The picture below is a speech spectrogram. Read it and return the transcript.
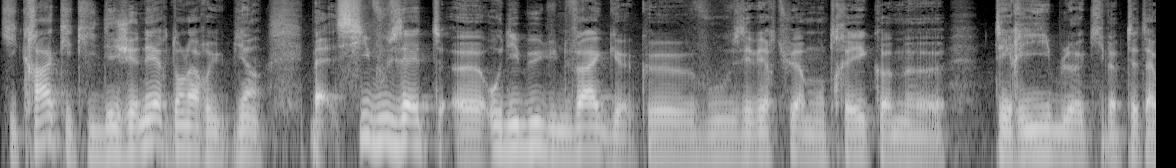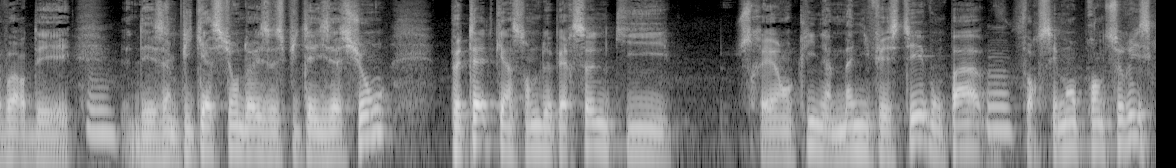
qui craque et qui dégénère dans la rue. Bien. Ben, si vous êtes euh, au début d'une vague que vous évertuez à montrer comme euh, terrible, qui va peut-être avoir des, Mm. des implications dans les hospitalisations, peut-être qu'un certain nombre de personnes qui seraient enclines à manifester vont pas forcément prendre ce risque.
